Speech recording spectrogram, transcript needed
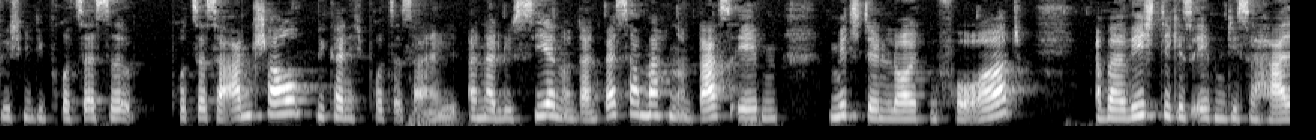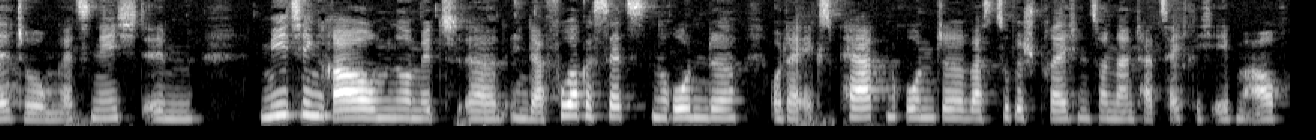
ich mir die Prozesse Prozesse anschaue, wie kann ich Prozesse analysieren und dann besser machen und das eben mit den Leuten vor Ort. Aber wichtig ist eben diese Haltung, jetzt nicht im Meetingraum nur mit äh, in der vorgesetzten Runde oder Expertenrunde was zu besprechen, sondern tatsächlich eben auch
